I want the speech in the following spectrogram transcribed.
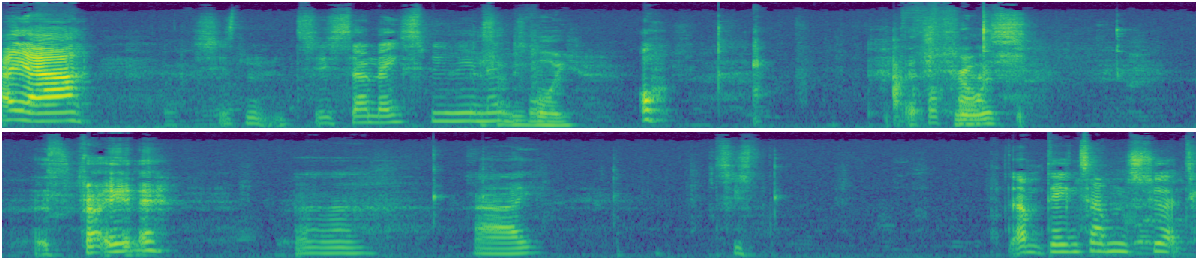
hiya. She's, she's a nice wee It's a wee isn't boy. Oh. It's What's Rose. It's pretty, ain't it? Uh, aye. She's... I'm doing something, Stuart.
